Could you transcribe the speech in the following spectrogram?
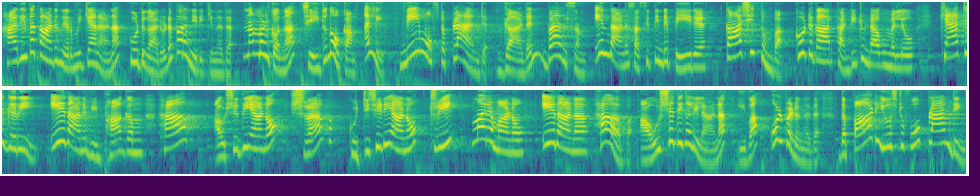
ഹരിത കാർഡ് നിർമ്മിക്കാനാണ് കൂട്ടുകാരോട് പറഞ്ഞിരിക്കുന്നത്. നമ്മൾക്കൊന്ന് ചെയ്തു നോക്കാം അല്ലേ? Name of the plant garden balsam എന്താണ് സസ്യത്തിന്റെ പേര്? കാശിത്തുമ്പ. കൂട്ടുകാർ കണ്ടിട്ടുണ്ടാവുമല്ലോ. കാറ്റഗറി ഏതാണ് വിഭാഗം? ഹാബ് ഔഷധിയാണോ? ഷ്രബ് കുറ്റിച്ചെടിയാണോ? ട്രീ മരമാണോ? ഏതാണ്? ഹർബ് ഔഷധികളിലാണ് ഇവ ഉൾപ്പെടുന്നത്. The part used for planting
